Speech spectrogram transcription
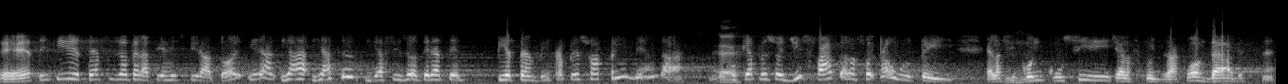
É, tem que ter a fisioterapia respiratória e a, e a, e a, e a fisioterapia também para a pessoa aprender a andar. Né? É. Porque a pessoa, de fato, ela foi para o UTI. Ela uhum. ficou inconsciente, ela ficou desacordada. Né?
